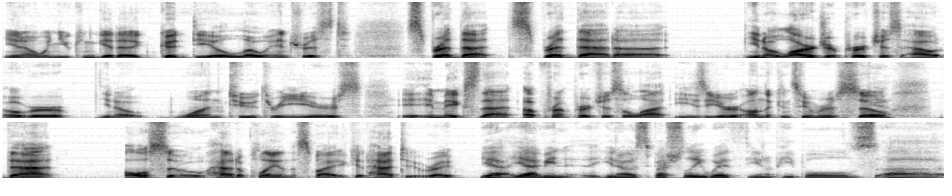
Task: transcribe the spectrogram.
you know when you can get a good deal, low interest, spread that spread that uh, you know larger purchase out over you know one, two, three years, it, it makes that upfront purchase a lot easier on the consumers. So Yeah. that also had a play in the spike. It had to, right? Yeah, yeah. I mean, you know, especially with you know people's uh,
